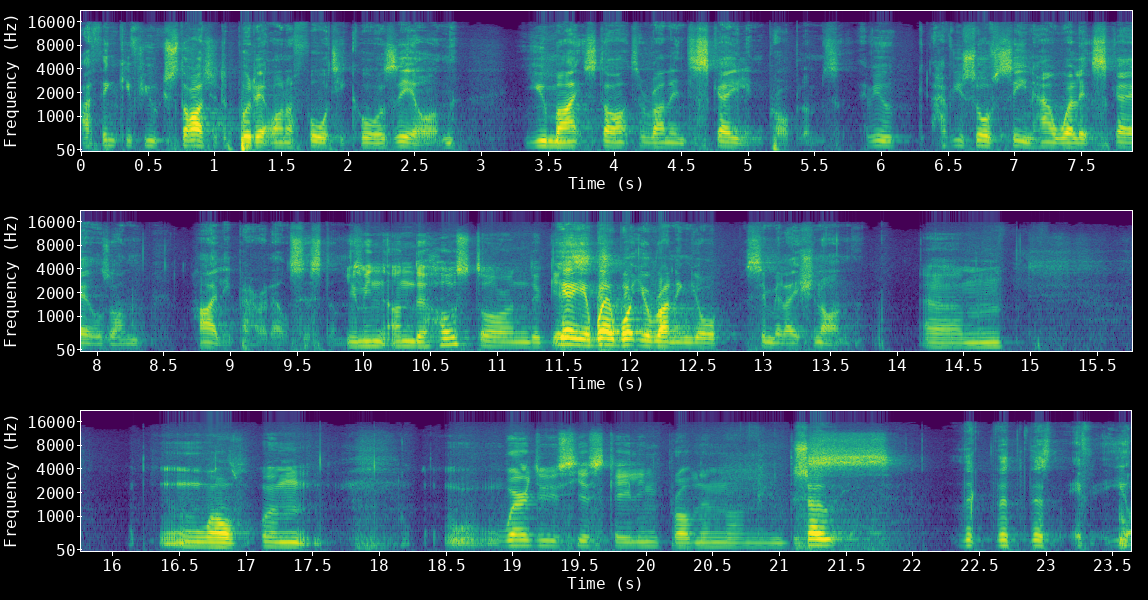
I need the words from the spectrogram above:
I think if you started to put it on a 40-core Xeon, you might start to run into scaling problems. Have you, have you sort of seen how well it scales on highly parallel systems? You mean on the host or on the guest? Yeah, yeah, where, what you're running your simulation on. Um, well, um, where do you see a scaling problem on this? So, the, the, the, if you,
